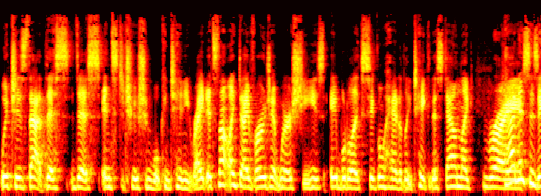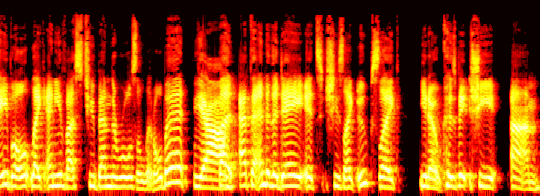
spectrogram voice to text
which is that this this institution will continue right it's not like divergent where she's able to like single-handedly take this down like right. Katniss is able, like any of us, to bend the rules a little bit. yeah. But at the end of the day, it's she's like, oops, like you know, because she, um,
